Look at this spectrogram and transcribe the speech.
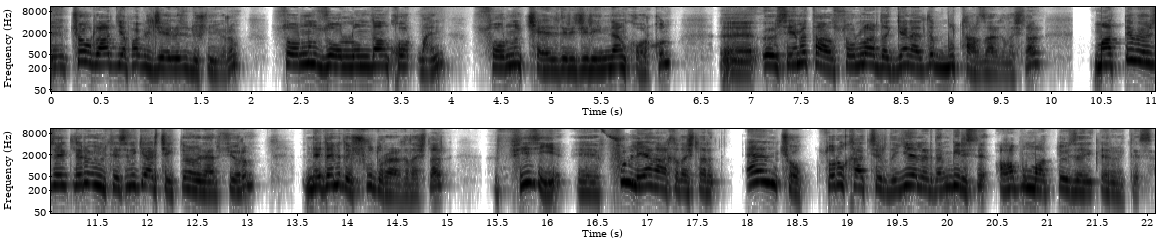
e, çok rahat yapabileceğinizi düşünüyorum. Sorunun zorluğundan korkmayın. Sorunun çeldiriciliğinden korkun. Ee, ÖSYM tarzı sorular da genelde bu tarz arkadaşlar. Madde ve özellikleri ünitesini gerçekten önemsiyorum. Nedeni de şudur arkadaşlar. Fiziği e, fullleyen arkadaşların en çok soru kaçırdığı yerlerden birisi aha bu madde özellikleri ünitesi.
